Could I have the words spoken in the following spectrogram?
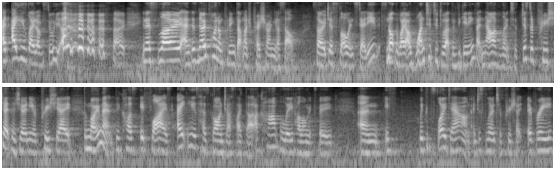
And eight years later, I'm still here. so, you know, slow, and there's no point in putting that much pressure on yourself. So just slow and steady. It's not the way I wanted to do at the beginning, but now I've learned to just appreciate the journey, appreciate the moment because it flies. Eight years has gone just like that. I can't believe how long it's been. And if we could slow down and just learn to appreciate every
